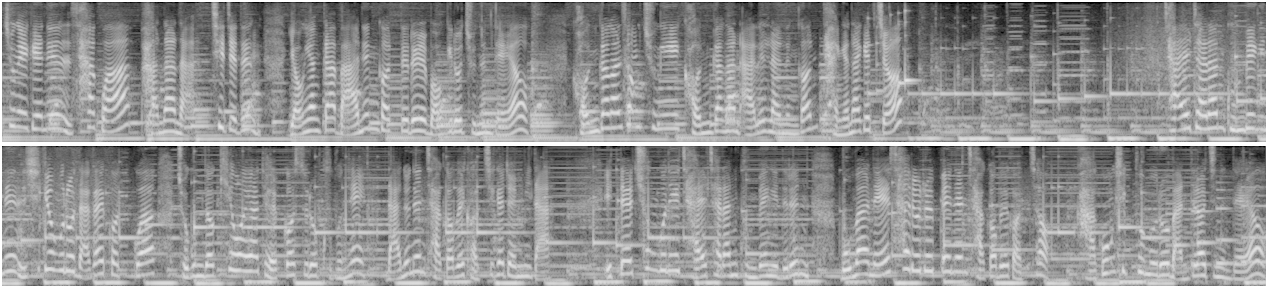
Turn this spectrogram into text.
성충에게는 사과, 바나나, 치즈 등 영양가 많은 것들을 먹이로 주는데요. 건강한 성충이 건강한 알을 낳는 건 당연하겠죠. 잘 자란 군뱅이는 식용으로 나갈 것과 조금 더 키워야 될 것으로 구분해 나누는 작업을 거치게 됩니다. 이때 충분히 잘 자란 굼벵이들은 몸 안에 사료를 빼는 작업을 거쳐 가공식품으로 만들어지는데요.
